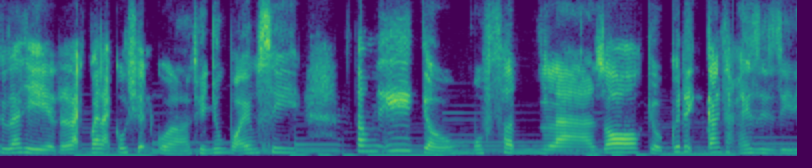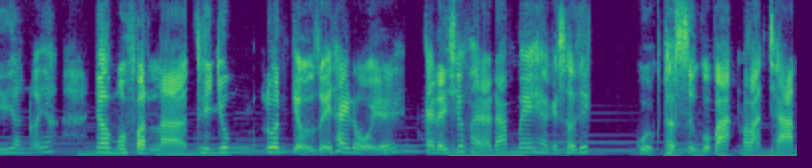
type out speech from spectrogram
thực ra thì lại quay lại câu chuyện của thùy nhung bỏ mc tao nghĩ kiểu một phần là do kiểu quyết định căng thẳng hay gì gì đi chăng nữa nhá. Nhưng mà một phần là thùy nhung luôn kiểu dễ thay đổi ấy. Cái đấy chưa phải là đam mê hay cái sở thích của thật sự của bạn mà bạn chán.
